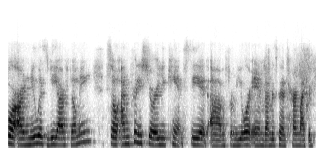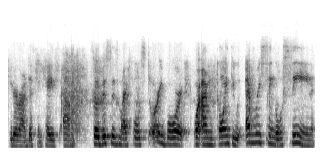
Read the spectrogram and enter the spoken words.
for our newest VR filming. So I'm pretty sure you can't see it um, from your end. I'm just going to turn my computer around just in case. Um, so this is my full storyboard where I'm going through every single scene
